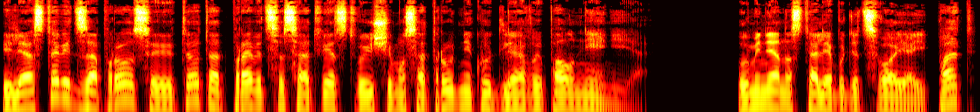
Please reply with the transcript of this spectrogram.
или оставить запрос, и тот отправится соответствующему сотруднику для выполнения. У меня на столе будет свой iPad,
